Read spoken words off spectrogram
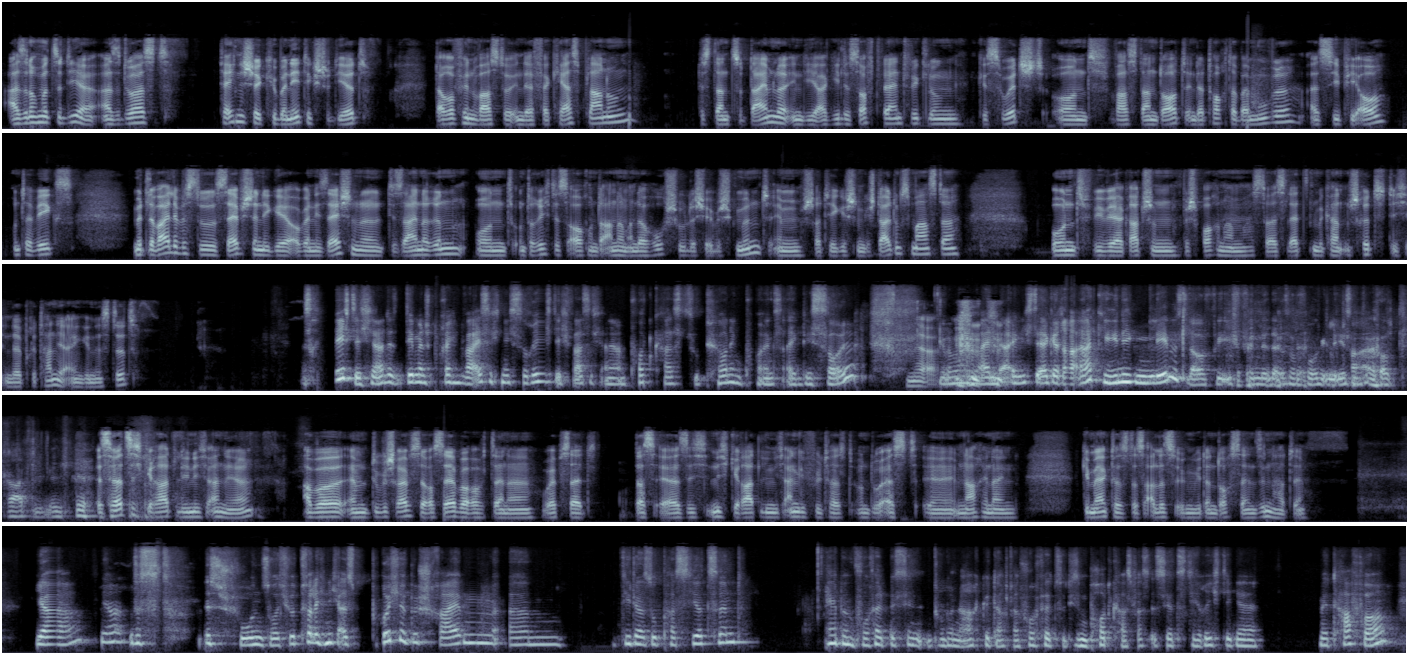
Also nochmal zu dir. Also du hast technische Kybernetik studiert. Daraufhin warst du in der Verkehrsplanung, bist dann zu Daimler in die agile Softwareentwicklung geswitcht und warst dann dort in der Tochter bei Movil als CPO unterwegs. Mittlerweile bist du selbstständige Organizational Designerin und unterrichtest auch unter anderem an der Hochschule Schwäbisch Gmünd im strategischen Gestaltungsmaster. Und wie wir ja gerade schon besprochen haben, hast du als letzten bekannten Schritt dich in der Bretagne eingenistet. Das ist richtig, ja. Dementsprechend weiß ich nicht so richtig, was ich an einem Podcast zu Turning Points eigentlich soll. Ja. Wir haben einen eigentlich sehr geradlinigen Lebenslauf, wie ich finde, da so vorgelesen bekommt. Geradlinig. Es hört sich geradlinig an, ja. Aber ähm, du beschreibst ja auch selber auf deiner Website, dass er sich nicht geradlinig angefühlt hat und du erst äh, im Nachhinein gemerkt hast, dass alles irgendwie dann doch seinen Sinn hatte. Ja, ja, das ist schon so. Ich würde vielleicht nicht als Brüche beschreiben, ähm, die da so passiert sind. Ich habe im Vorfeld ein bisschen drüber nachgedacht, im Vorfeld zu diesem Podcast, was ist jetzt die richtige Metapher?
